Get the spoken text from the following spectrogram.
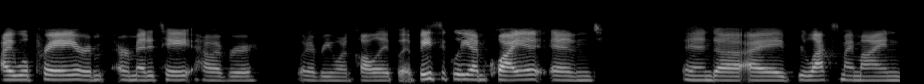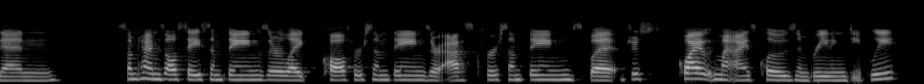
I will pray or or meditate, however, whatever you want to call it. But basically, I'm quiet and and uh, I relax my mind and sometimes I'll say some things or like call for some things or ask for some things, but just quiet with my eyes closed and breathing deeply.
